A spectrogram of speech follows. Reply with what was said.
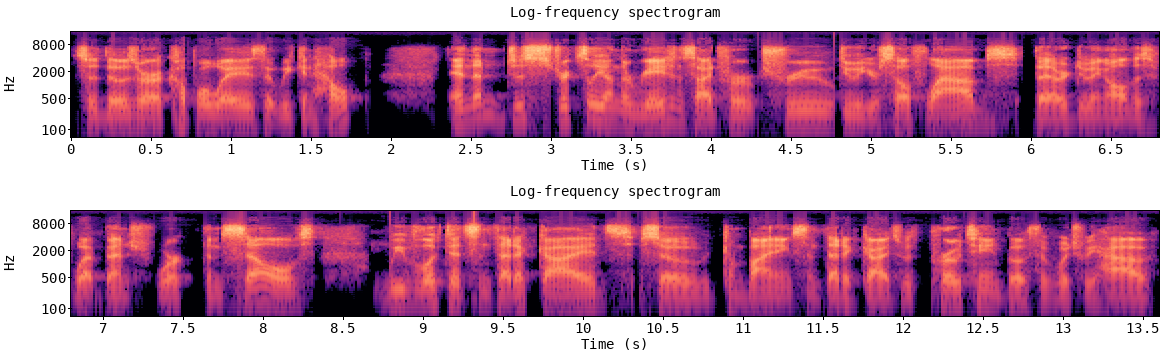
so those are a couple ways that we can help and then just strictly on the reagent side for true do it yourself labs that are doing all this wet bench work themselves, we've looked at synthetic guides. So combining synthetic guides with protein, both of which we have,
